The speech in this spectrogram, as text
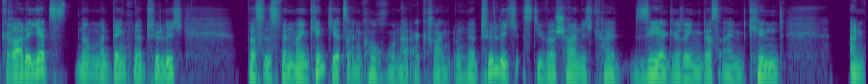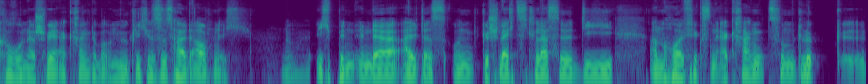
gerade jetzt, ne, man denkt natürlich, was ist, wenn mein Kind jetzt an Corona erkrankt? Und natürlich ist die Wahrscheinlichkeit sehr gering, dass ein Kind an Corona schwer erkrankt, aber unmöglich ist es halt auch nicht. Ne? Ich bin in der Alters- und Geschlechtsklasse, die am häufigsten erkrankt, zum Glück äh,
